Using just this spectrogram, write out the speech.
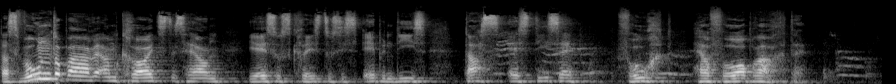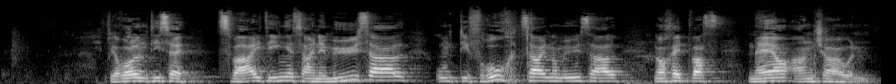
Das Wunderbare am Kreuz des Herrn Jesus Christus ist eben dies, dass es diese Frucht hervorbrachte. Wir wollen diese zwei Dinge, seine Mühsal und die Frucht seiner Mühsal, noch etwas näher anschauen.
